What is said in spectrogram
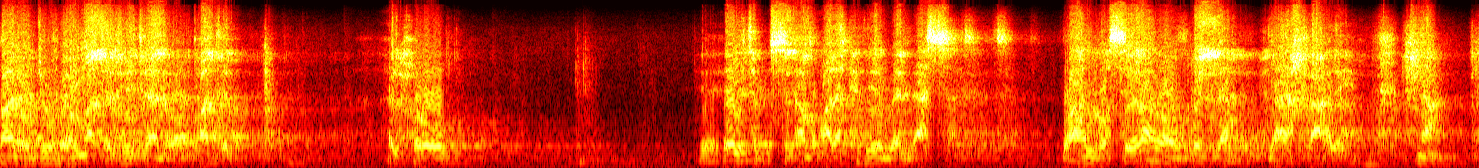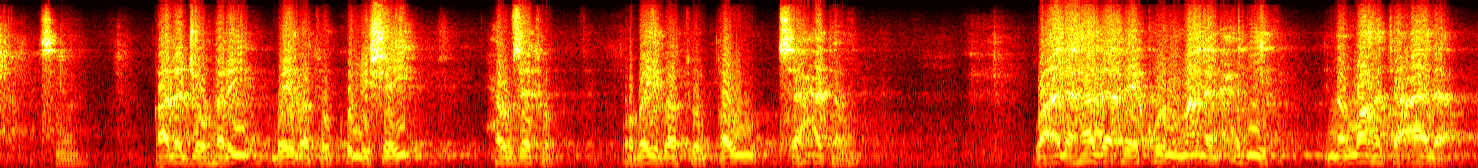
قال الجوهري اوقات الفتن واوقات الحروب. يلتبس الأمر على كثير من الناس. وأهل البصيرة وهم قله لا يخفى عليهم. نعم. قال الجوهري بيضة كل شيء حوزته وبيضة القوم ساحتهم. وعلى هذا فيكون معنى الحديث إن الله تعالى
